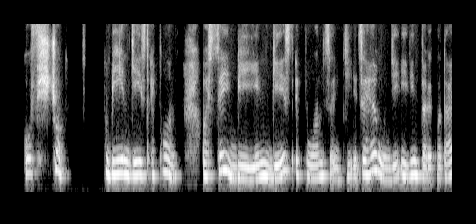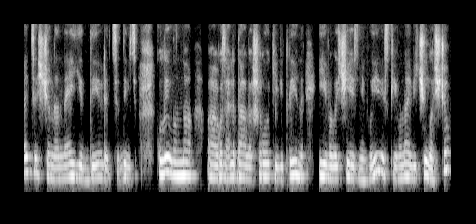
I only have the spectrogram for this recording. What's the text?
of що? Being gazed upon. Ось цей being gazed upon це, це герундій, і він перекладається, що на неї дивляться. Дивіться, коли вона розглядала широкі вітрини і величезні вивіски, вона відчула, що?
